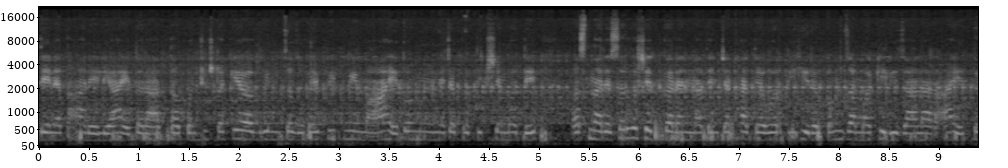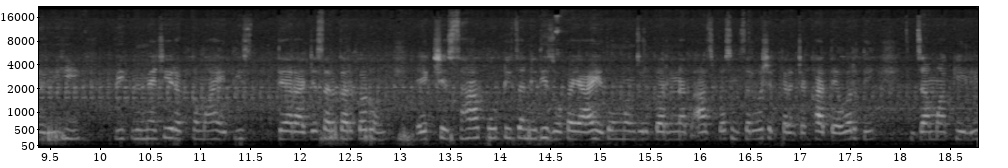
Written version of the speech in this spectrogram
देण्यात आलेली आहे. तर आता पंचवीस टक्के अग्रिमचा जो काही पीक विमा आहे तो मिळण्याच्या प्रतीक्षेमध्ये असणाऱ्या सर्व शेतकऱ्यांना त्यांच्या खात्यावरती ही रक्कम जमा केली जाणार आहे. तरीही पीक विम्याची रक्कम आहे ती त्या राज्य सरकारकडून एकशे सहा कोटीचा निधी जो काही आहे तो मंजूर करण्यात आजपासून सर्व शेतकऱ्यांच्या खात्यावरती जमा केली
